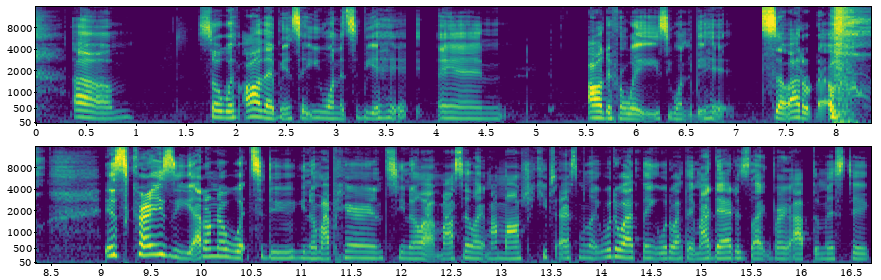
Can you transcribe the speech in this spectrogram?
um, so with all that being said, you want it to be a hit, and all different ways you want to be a hit. So I don't know. it's crazy. I don't know what to do. You know, my parents, you know, like my son, like my mom, she keeps asking me like, what do I think? What do I think? My dad is like very optimistic.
